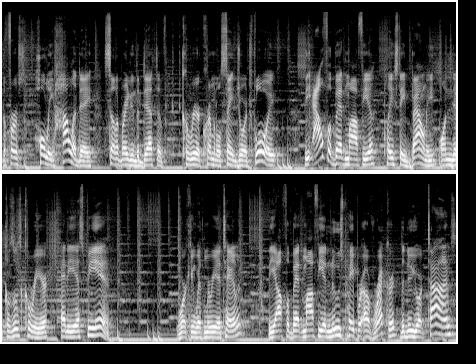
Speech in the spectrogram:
the first holy holiday celebrating the death of career criminal St. George Floyd, the Alphabet Mafia placed a bounty on Nichols' career at ESPN. Working with Maria Taylor, the Alphabet Mafia newspaper of record, the New York Times,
